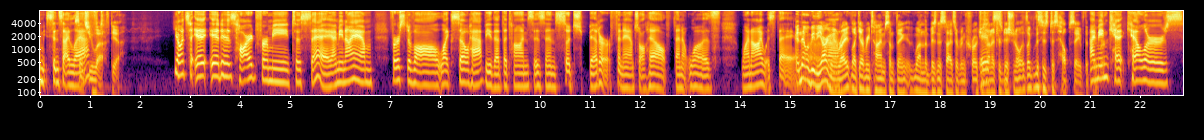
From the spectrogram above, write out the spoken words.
You mean since I left? Since you left, yeah. You know, it's it, it is hard for me to say. I mean, I am first of all like so happy that the Times is in such better financial health than it was when I was there. And that would be the argument, uh, right? Like every time something on the business side sort of encroaches on a traditional, it's like this is just help save the paper. I mean, Ke- Keller's,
